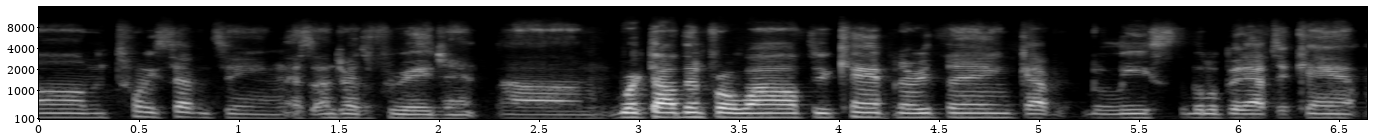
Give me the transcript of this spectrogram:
um in 2017 as an undrafted free agent. Um, worked out then for a while through camp and everything. Got released a little bit after camp.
